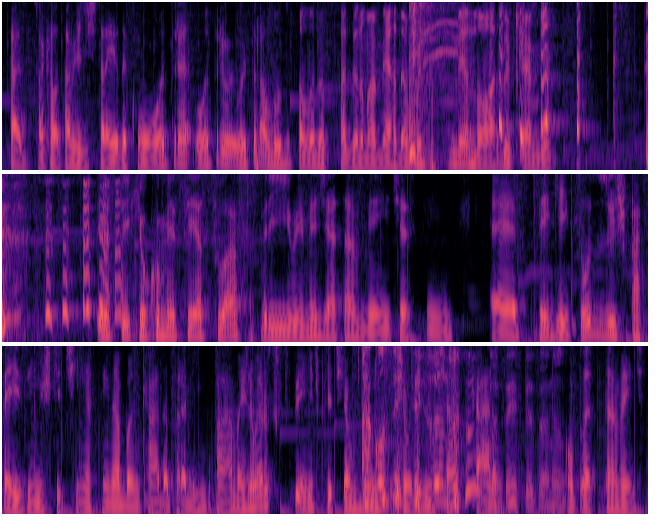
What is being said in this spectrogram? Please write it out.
sabe? Só que ela tava distraída com outra, outro, outro aluno falando, fazendo uma merda muito menor do que a mim. Eu sei que eu comecei a suar frio imediatamente, assim. É, peguei todos os papeizinhos que tinha, assim, na bancada pra limpar, mas não era o suficiente, porque tinha muito, Ah, com certeza não. Com certeza não. completamente.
